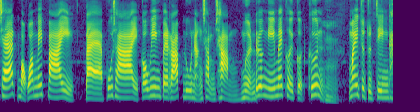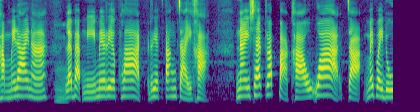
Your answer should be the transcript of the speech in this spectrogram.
แชทบอกว่าไม่ไป แต่ผู้ชายก็วิ่งไปรับดูหนังฉ่ำๆเหมือนเรื่องนี้ไม่เคยเกิดขึ้นอืมไม่จุดๆจริงทำไม่ได้นะอืมและแบบนี้ไม่เรียกพลาดเรียกตั้งใจค่ะ ในแชทรับปากเขาว่าจะไม่ไปดู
